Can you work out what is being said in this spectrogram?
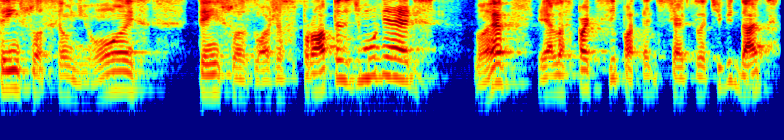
tem suas reuniões, tem suas lojas próprias de mulheres. Não é? Elas participam até de certas atividades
